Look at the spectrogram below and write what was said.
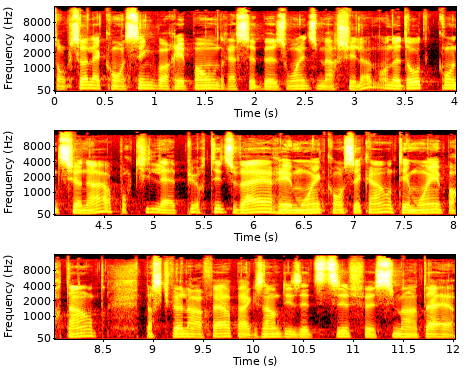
Donc ça, la consigne va répondre à ce besoin du marché-là. On a d'autres conditionneurs pour qui la pureté du verre est moins conséquente et moins importante parce qu'ils veulent en faire, par exemple, des additifs cimentaires.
